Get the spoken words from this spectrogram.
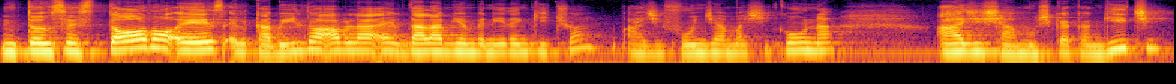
Entonces, todo es, el cabildo habla, eh, da la bienvenida en quichua, Ajifunja Mashikuna, Aji Shamushka Kangichi,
